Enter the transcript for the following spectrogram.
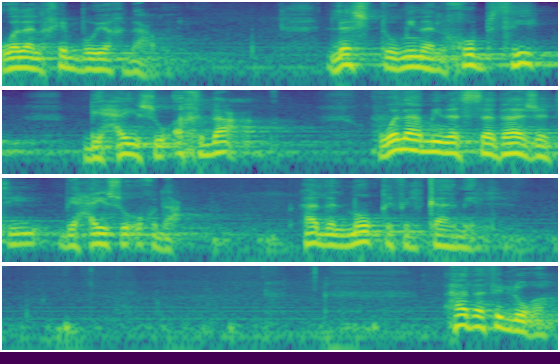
ولا الخب يخدعني. لست من الخبث بحيث أخدع ولا من السذاجة بحيث أخدع. هذا الموقف الكامل. هذا في اللغة.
